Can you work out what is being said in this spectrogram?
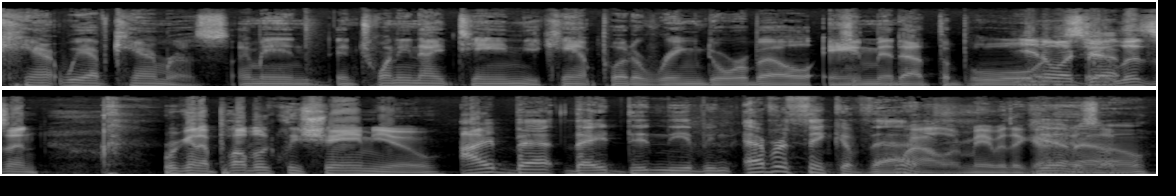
can't we have cameras? I mean, in 2019, you can't put a ring doorbell, aim it at the pool, You know and what, say, Jeff? "Listen, we're going to publicly shame you." I bet they didn't even ever think of that. Well, or maybe the guy You has know.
